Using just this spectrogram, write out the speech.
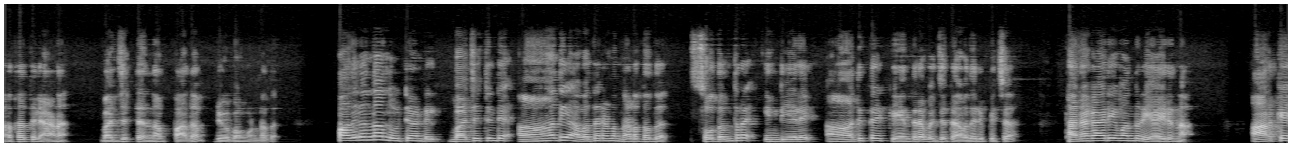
അർത്ഥത്തിലാണ് ബജറ്റ് എന്ന പദം രൂപം കൊണ്ടത്. പതിനൊന്നാം നൂറ്റാണ്ടിൽ ബജറ്റിന്റെ ആദ്യ അവതരണം നടന്നത് സ്വതന്ത്ര ഇന്ത്യയിലെ ആദ്യത്തെ കേന്ദ്ര ബജറ്റ് അവതരിപ്പിച്ച ധനകാര്യമന്ത്രിയായിരുന്ന ആർ കെ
